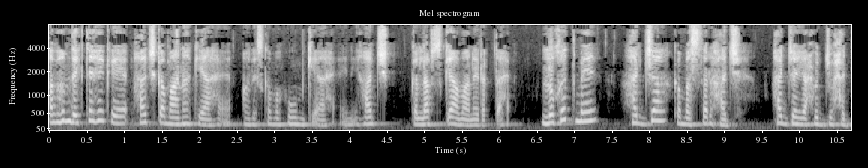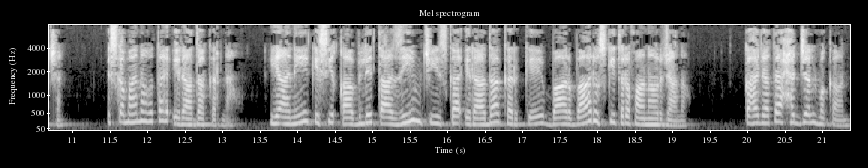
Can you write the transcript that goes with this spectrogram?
اب ہم دیکھتے ہیں کہ حج کا معنی کیا ہے اور اس کا مفہوم کیا ہے۔ یعنی حج کا لفظ کیا معنی رکھتا ہے؟ لغت میں حجا کا مستر حج حج یا حج حجن اس کا معنی ہوتا ہے ارادہ کرنا۔ یعنی کسی قابل تعظیم چیز کا ارادہ کر کے بار بار اس کی طرف آنا اور جانا۔ کہا جاتا ہے حج المکان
